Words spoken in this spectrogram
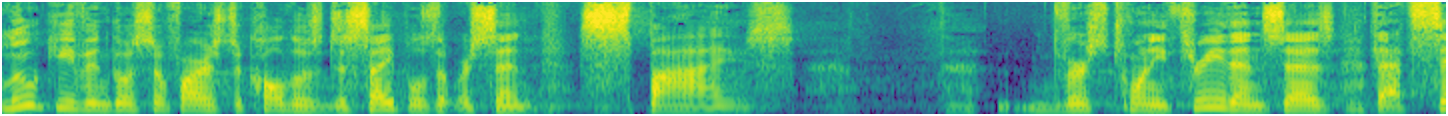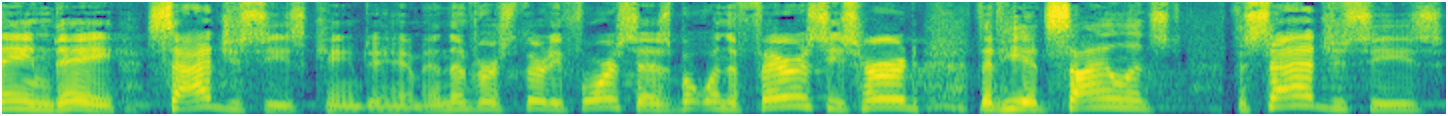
Luke even goes so far as to call those disciples that were sent spies. Verse 23 then says, That same day, Sadducees came to him. And then verse 34 says, But when the Pharisees heard that he had silenced the Sadducees,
